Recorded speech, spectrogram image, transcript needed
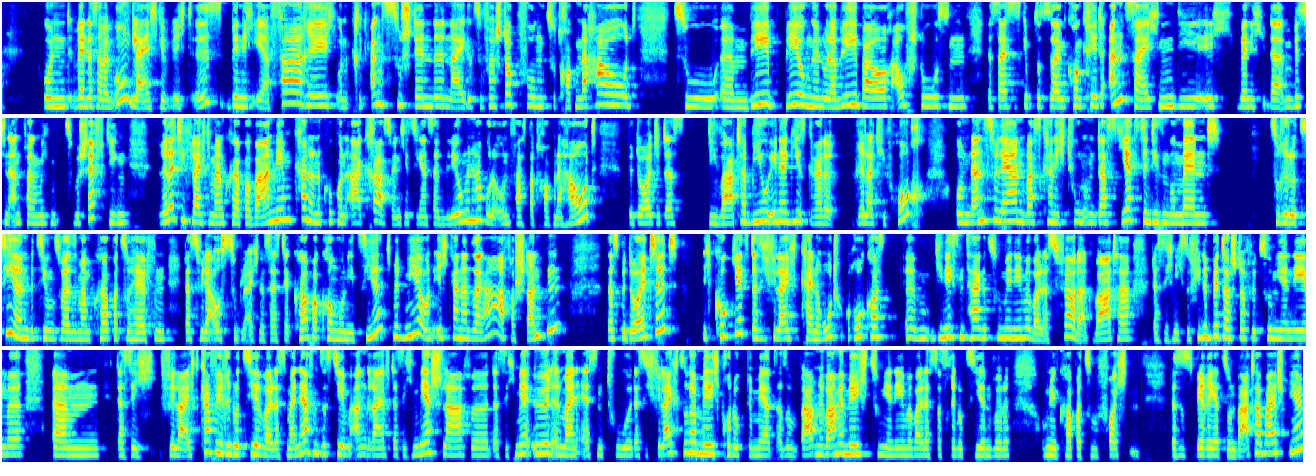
Und wenn das aber im Ungleichgewicht ist, bin ich eher fahrig und kriege Angstzustände, neige zu Verstopfung, zu trockener Haut, zu ähm, Bläh Blähungen oder Blähbauch, Aufstoßen. Das heißt, es gibt sozusagen konkrete Anzeichen, die ich, wenn ich da ein bisschen anfange, mich zu beschäftigen, relativ leicht in meinem Körper wahrnehmen kann und dann gucke und ah krass, wenn ich jetzt die ganze Zeit Blähungen habe oder unfassbar trockene Haut, bedeutet das, die Vata-Bioenergie ist gerade relativ hoch, um dann zu lernen, was kann ich tun, um das jetzt in diesem Moment zu reduzieren, beziehungsweise meinem Körper zu helfen, das wieder auszugleichen. Das heißt, der Körper kommuniziert mit mir und ich kann dann sagen, ah, verstanden. Das bedeutet, ich gucke jetzt, dass ich vielleicht keine Rohkost ähm, die nächsten Tage zu mir nehme, weil das fördert Vata, dass ich nicht so viele Bitterstoffe zu mir nehme, ähm, dass ich vielleicht Kaffee reduziere, weil das mein Nervensystem angreift, dass ich mehr schlafe, dass ich mehr Öl in mein Essen tue, dass ich vielleicht sogar Milchprodukte mehr, also eine warme Milch zu mir nehme, weil das das reduzieren würde, um den Körper zu befeuchten. Das ist, wäre jetzt so ein Vata-Beispiel.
